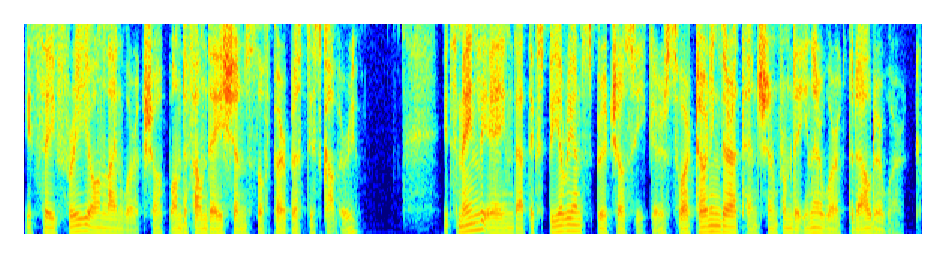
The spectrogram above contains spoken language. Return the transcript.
It's a free online workshop on the foundations of purpose discovery. It's mainly aimed at experienced spiritual seekers who are turning their attention from the inner work to the outer work.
